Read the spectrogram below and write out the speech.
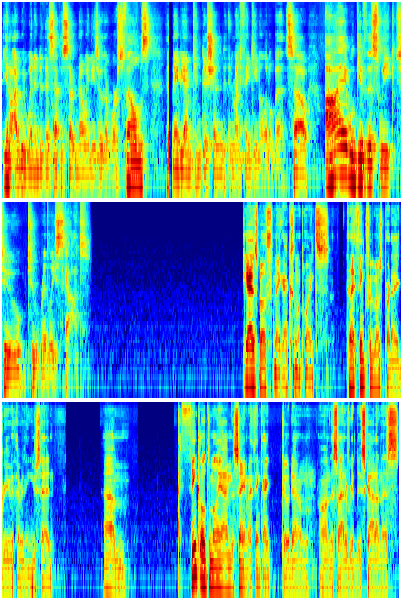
you know, I, we went into this episode knowing these are the worst films. That maybe I'm conditioned in my thinking a little bit. So I will give this week to to Ridley Scott. You guys both make excellent points, and I think for the most part I agree with everything you said. Um, I think ultimately I'm the same. I think I go down on the side of Ridley Scott on this.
